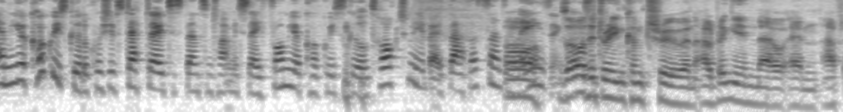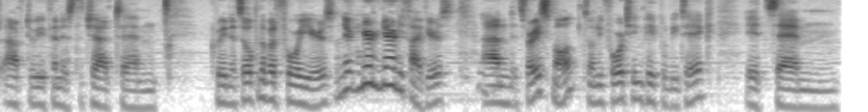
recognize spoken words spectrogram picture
Um, your cookery school, of course, you've stepped out to spend some time with today from your cookery school. Talk to me about that. That sounds amazing. Oh, it's always a dream come true, and I'll bring you in now um, after after we finish the chat. Um, Green, it's open about four years, near, near, nearly five years, Mm-hmm. and it's very small. It's only fourteen people we take. It's um,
